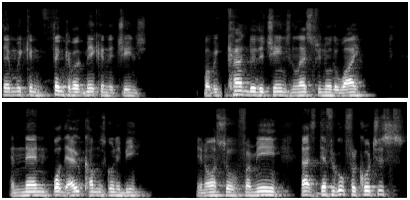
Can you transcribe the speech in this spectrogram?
then we can think about making the change. But we can't do the change unless we know the why. And then what the outcome is going to be. You know, so for me, that's difficult for coaches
